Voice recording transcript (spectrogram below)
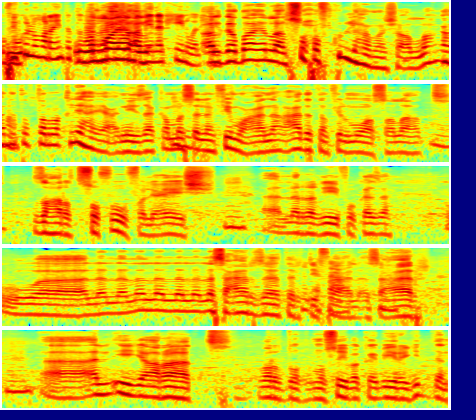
وفي كل مرة أنت بتتطرق بين الحين والحين. القضايا الصحف كلها ما شاء الله قاعدة تتطرق لها يعني إذا كان مثلا في معاناة عادة في المواصلات ظهرت صفوف العيش للرغيف وكذا. والأسعار ذات ارتفاع الأسعار. الأسعار آه، الإيجارات برضو مصيبة كبيرة جدا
